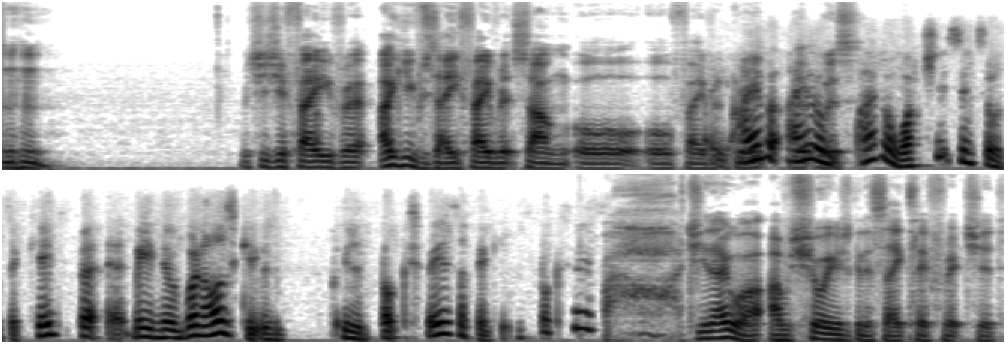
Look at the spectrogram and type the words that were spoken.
Mm-hmm. Which is your favourite? I give say favourite song or or favourite I group. haven't, I, haven't, was I haven't watched it since I was a kid, but I mean, when I was a kid, it was, it was Bucks Fizz, I think it was Bucks Fizz. Ah, do you know what? I'm sure he was going to say Cliff Richard.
